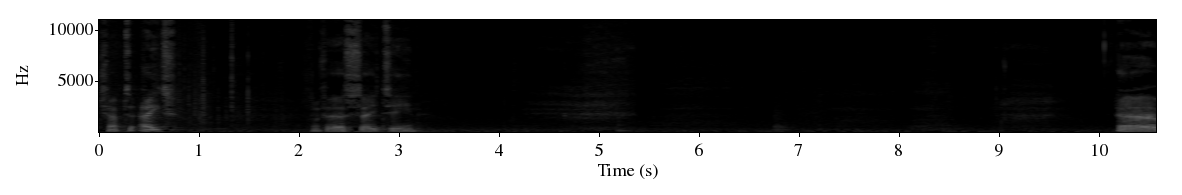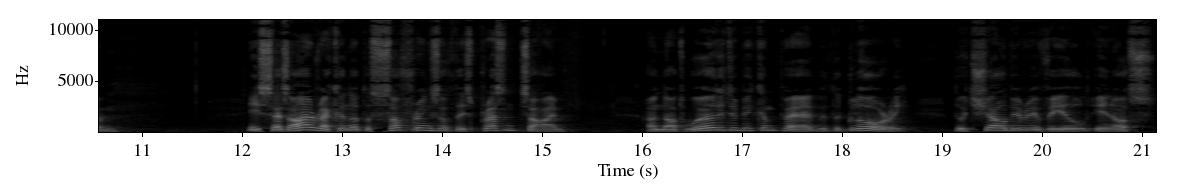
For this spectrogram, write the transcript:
Chapter 8, verse 18. Um, he says, I reckon that the sufferings of this present time are not worthy to be compared with the glory that shall be revealed in us.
